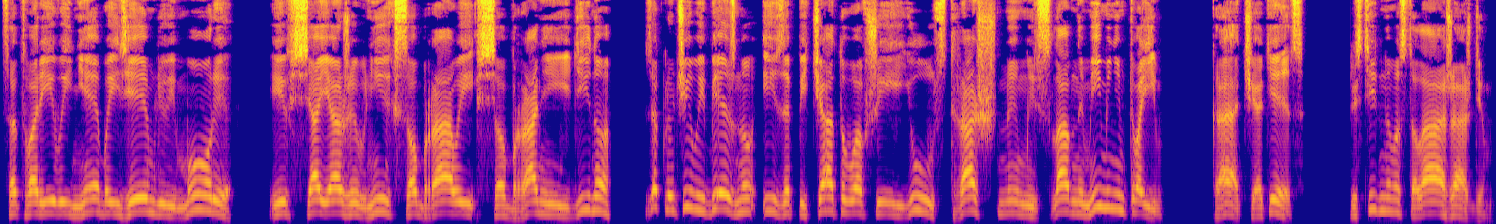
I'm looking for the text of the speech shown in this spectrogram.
сотворивый небо и землю и море, и вся я же в них собравый все брани едино, заключивый бездну и запечатывавший ее страшным и славным именем твоим. Кратче, Отец, крестильного стола жаждем.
